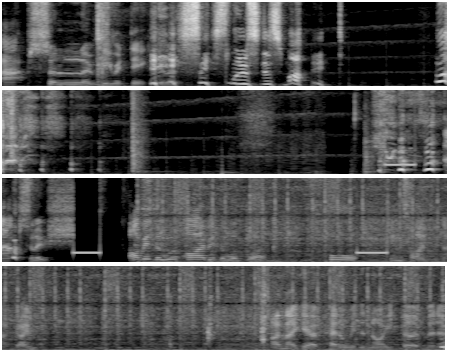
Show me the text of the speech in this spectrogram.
absolutely ridiculous. he's, he's losing his mind. absolute shit. I've hit the I've hit the woodwork four times in that game, and they get a penalty in the 93rd minute.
